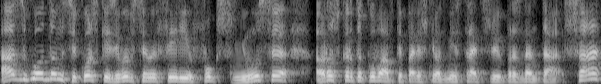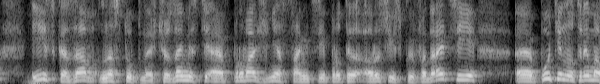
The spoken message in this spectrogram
А згодом Сікорський з'явився в ефірі Fox News, розкритикував теперішню адміністрацію президента США і сказав наступне: що замість е, впровадження санкцій проти Російської Федерації Путін отримав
